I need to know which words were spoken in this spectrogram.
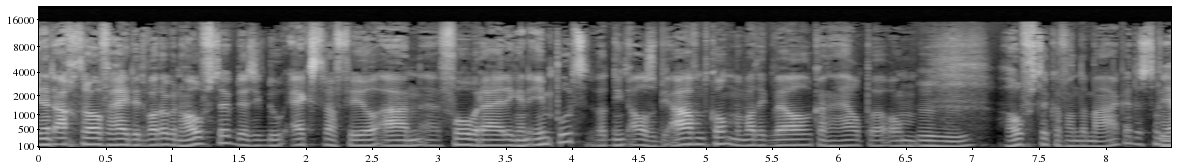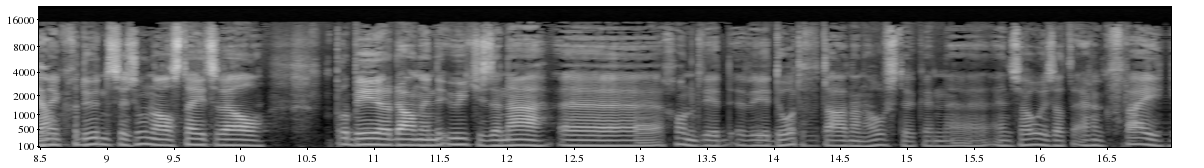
in het achterhoofd, hey, dit wordt ook een hoofdstuk. Dus ik doe extra veel aan eh, voorbereiding en input. Wat niet alles op die avond komt, maar wat ik wel kan helpen om Mhm. hoofdstukken van te maken. Dus toen Ja. ben ik gedurende het seizoen al steeds wel proberen dan in de uurtjes daarna eh, gewoon het weer, weer door te vertalen naar een hoofdstuk. En, eh, en zo is dat eigenlijk vrij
